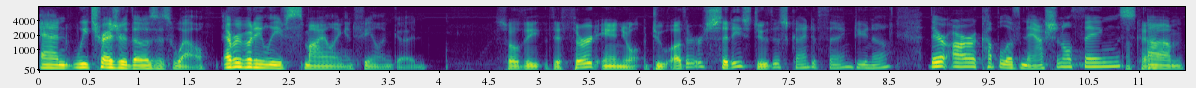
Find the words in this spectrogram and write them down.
and we treasure those as well. Everybody leaves smiling and feeling good. So the the third annual. Do other cities do this kind of thing? Do you know? There are a couple of national things. Okay. Um,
